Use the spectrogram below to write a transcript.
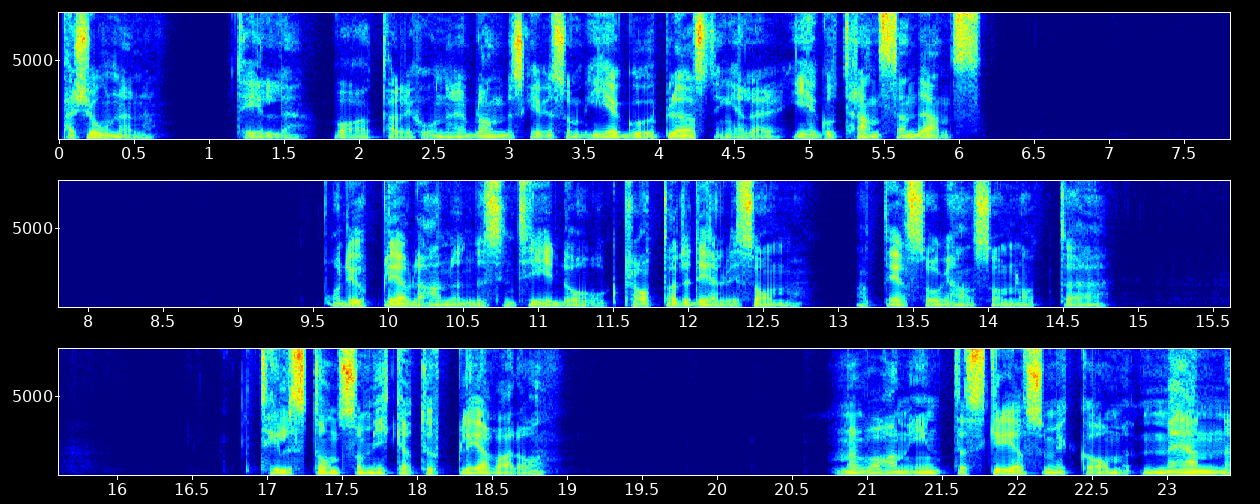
personen till vad traditionen ibland beskriver som egoupplösning eller egotranscendens. Och det upplevde han under sin tid och, och pratade delvis om. Att det såg han som något eh, tillstånd som gick att uppleva då. Men vad han inte skrev så mycket om, men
